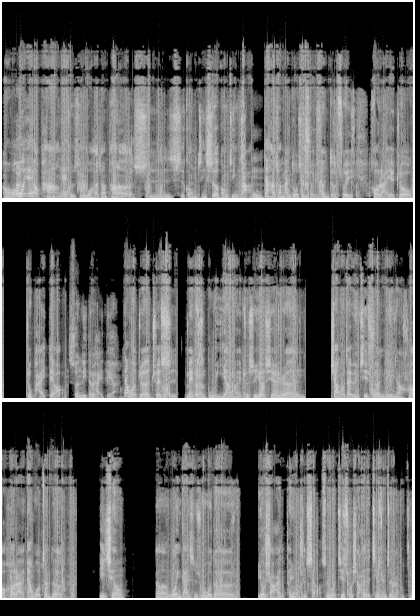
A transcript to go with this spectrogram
哦，我也有胖，就是我好像胖了十十公斤、十二公斤吧，嗯，但好像蛮多是水分的，所以后来也就就排掉，顺利的排掉。但我觉得确实每个人不一样哎，就是有些人像我在孕期顺利，然后后来，但我真的以前，呃，我应该是说我的。有小孩的朋友很少，所以我接触小孩的经验真的不多，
